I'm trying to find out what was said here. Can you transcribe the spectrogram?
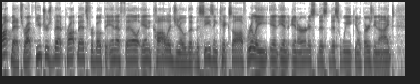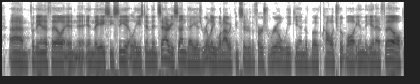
prop bets, right? Futures bet, prop bets for both the NFL and college. You know, the, the season kicks off really in, in, in earnest this this week, you know, Thursday night um, for the NFL and in the ACC at least. And then Saturday, Sunday is really what I would consider the first real weekend of both college football and the NFL.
